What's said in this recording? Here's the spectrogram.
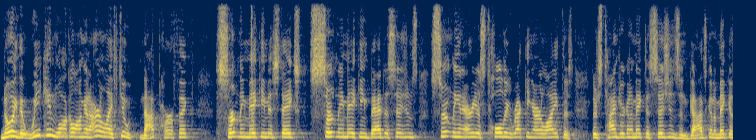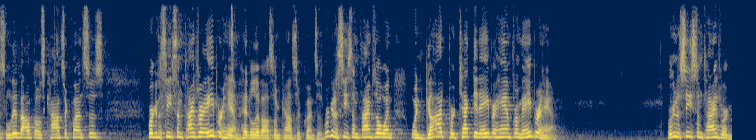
Knowing that we can walk along in our life too, not perfect, certainly making mistakes, certainly making bad decisions, certainly in areas totally wrecking our life. There's, there's times we're going to make decisions and God's going to make us live out those consequences. We're going to see some times where Abraham had to live out some consequences. We're going to see some times, though, when, when God protected Abraham from Abraham. We're going to see some times where,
